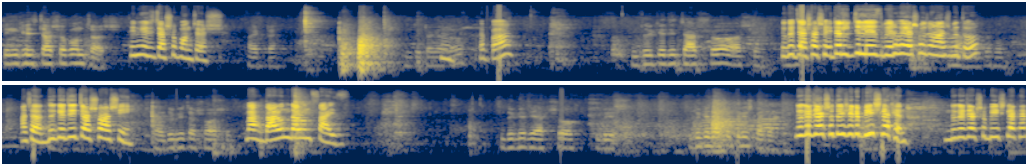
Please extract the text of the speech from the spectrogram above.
তিন কেজি চারশো পঞ্চাশ। তিন কেজি চারশো পঞ্চাশ। আরেকটা। তারপর? দুই কেজি চারশো আশি। দুই কেজি চারশো আশি এটা যে লেস বের হয়ে আসে ওজন আসবে তো? আচ্ছা দুই কেজি চারশো আশি। হ্যাঁ দুই কেজি চারশো আশি। বাহ দারুণ দারুণ সাইজ দুই কেজি একশো বিশ। দুই কেজি একশো তিরিশ লেখেন। কেজি একশো তিরিশ এটা বিশ লেখেন। কেজি একশো বিশ লেখেন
